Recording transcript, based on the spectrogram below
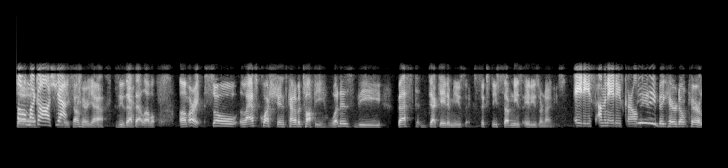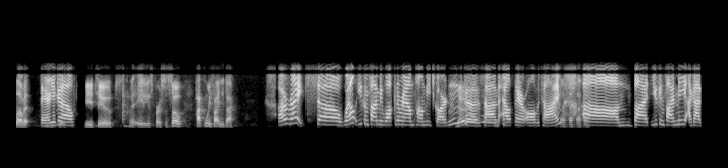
So oh my gosh, yes. They come here, yeah, because he's Yeah. at that level. Um, all right. So last question. It's kind of a toughie. What is the best decade of music? 60s, 70s, 80s, or 90s? 80s. I'm an 80s girl. 80, Big hair, don't care. Love it. There Me you too. go. Me too. I'm an 80s person. So how can we find you, Doc? All right. So, well, you can find me walking around Palm Beach Gardens because I'm out there all the time. um, but you can find me. I got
